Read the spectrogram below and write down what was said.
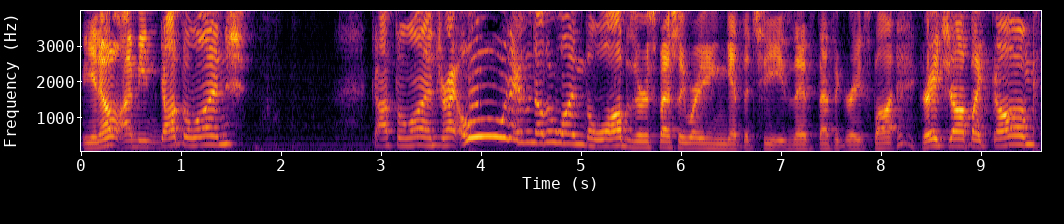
you know, I mean, got the lunge. Got the lunge, right? Oh, there's another one. The lobs are especially where you can get the cheese. That's that's a great spot. Great shot by Calm.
